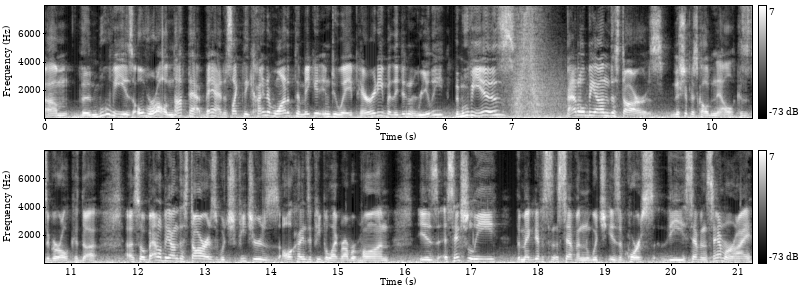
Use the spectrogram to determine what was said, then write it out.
um, the movie is overall not that bad. It's like they kind of wanted to make it into a parody, but they didn't really. The movie is Battle Beyond the Stars. The ship is called Nell because it's a girl. Cause duh. Uh, so Battle Beyond the Stars, which features all kinds of people like Robert Vaughn, is essentially the Magnificent Seven, which is of course the Seven Samurai,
